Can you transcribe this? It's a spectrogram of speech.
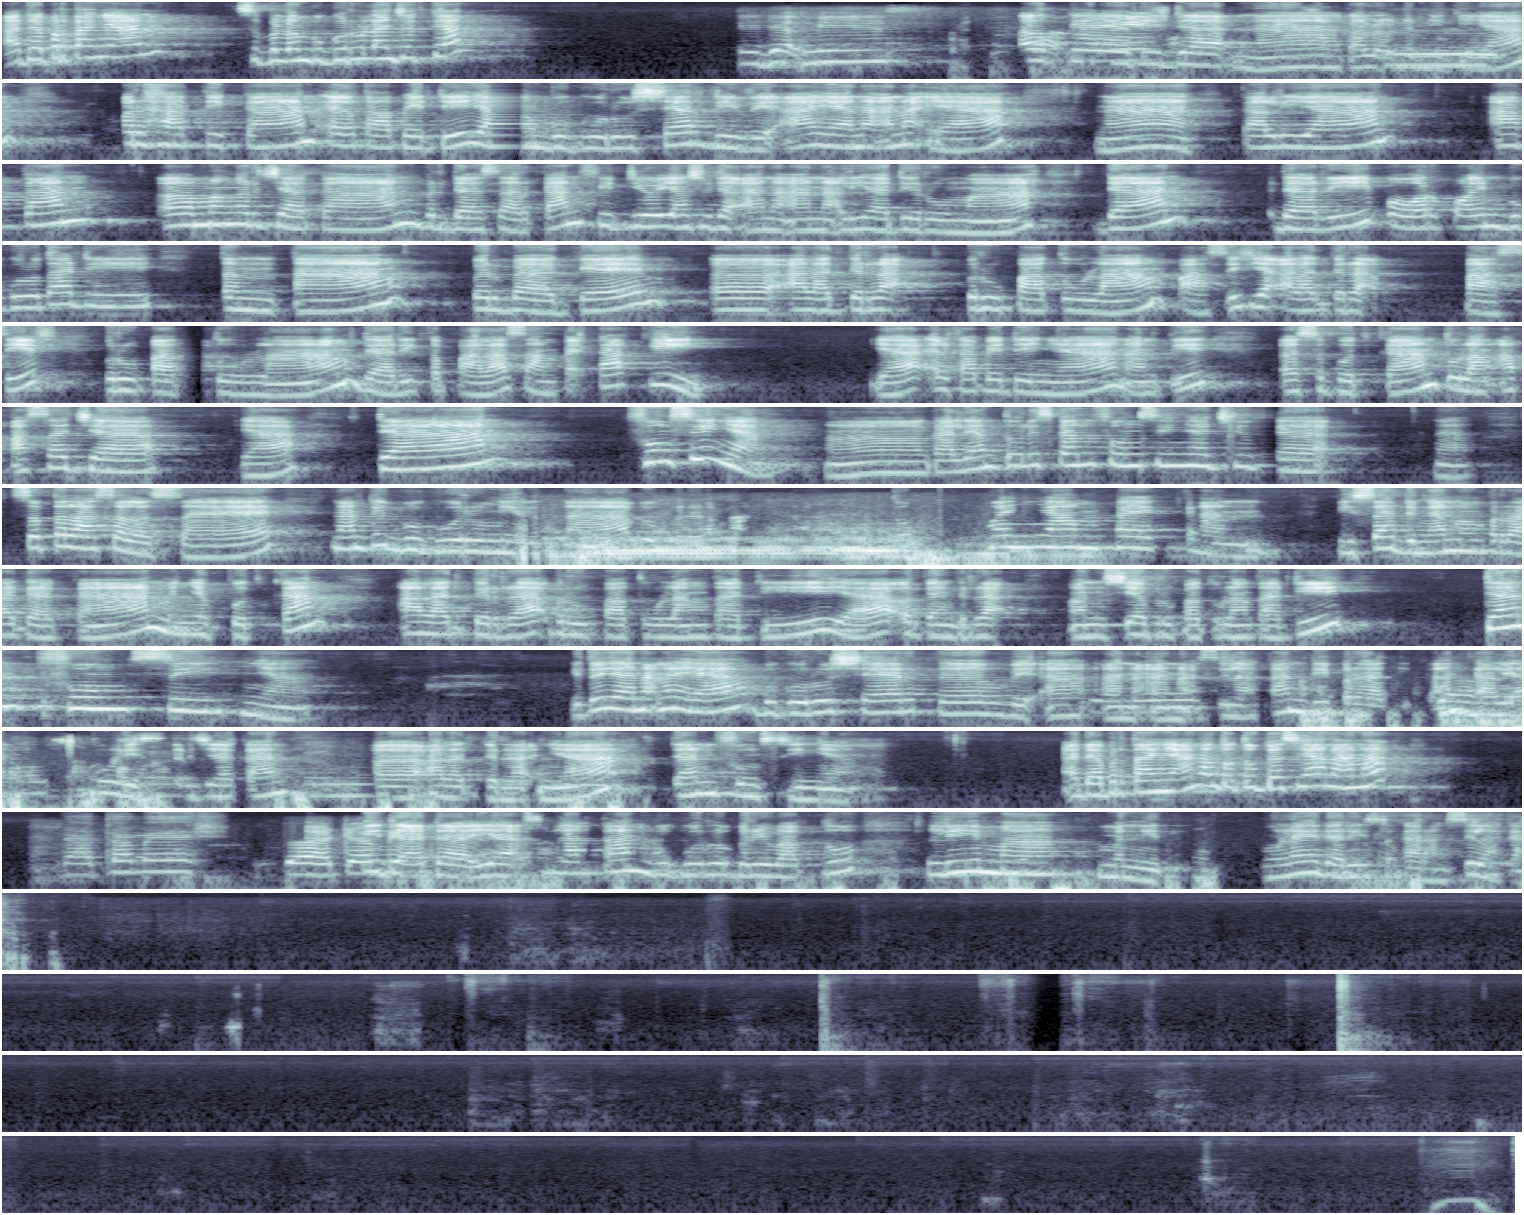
Ada pertanyaan sebelum Bu Guru lanjutkan? Tidak, Miss. Oke, tidak. Nah, kalau demikian, perhatikan LKPD yang Bu Guru share di WA ya anak-anak ya. Nah, kalian akan eh, mengerjakan berdasarkan video yang sudah anak-anak lihat di rumah dan dari PowerPoint Bu Guru tadi tentang berbagai eh, alat gerak berupa tulang pasif ya alat gerak pasif berupa tulang dari kepala sampai kaki. Ya, LKPD-nya nanti eh, sebutkan tulang apa saja ya dan fungsinya. Nah, kalian tuliskan fungsinya juga. Nah, setelah selesai nanti Bu Guru minta beberapa untuk menyampaikan bisa dengan memperagakan, menyebutkan alat gerak berupa tulang tadi ya, organ gerak manusia berupa tulang tadi dan fungsinya. Itu ya anak-anak ya, Bu Guru share ke WA anak-anak. Silahkan diperhatikan, kalian tulis, kerjakan eh, alat geraknya dan fungsinya. Ada pertanyaan untuk tugasnya anak-anak? Tidak ada. Tidak ada, ya silahkan Bu Guru beri waktu 5 menit. Mulai dari sekarang, silahkan.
